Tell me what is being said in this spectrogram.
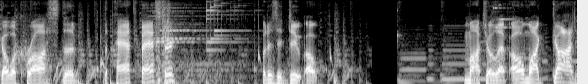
go across the the path faster? What does it do? Oh. Macho left. Oh my god.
